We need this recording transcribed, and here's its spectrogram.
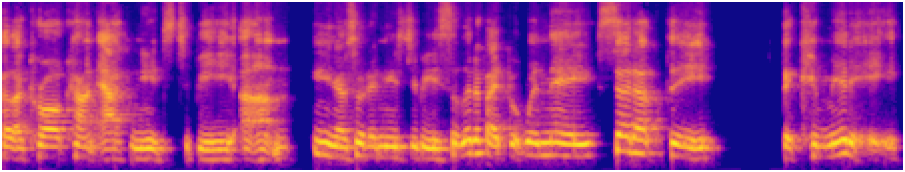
Electoral Count Act needs to be um, you know sort of needs to be solidified. But when they set up the the committee,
